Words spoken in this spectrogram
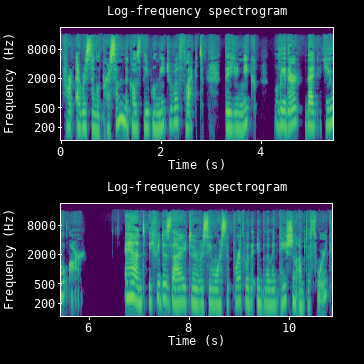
for every single person because they will need to reflect the unique leader that you are. And if you desire to receive more support with the implementation of this work,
